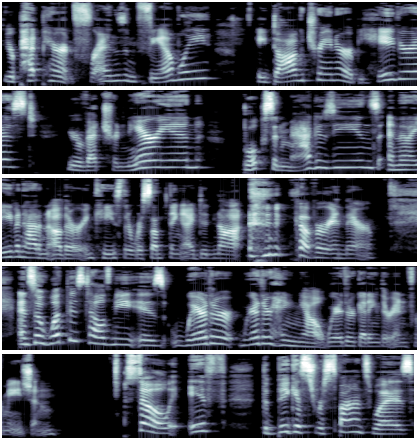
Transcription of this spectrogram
your pet parent friends and family, a dog trainer or behaviorist, your veterinarian, books and magazines, and then I even had an other in case there was something I did not cover in there. And so what this tells me is where they're where they're hanging out, where they're getting their information. So if the biggest response was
